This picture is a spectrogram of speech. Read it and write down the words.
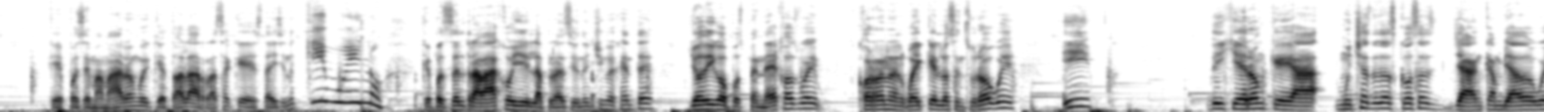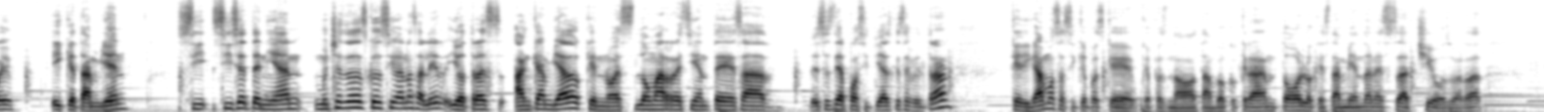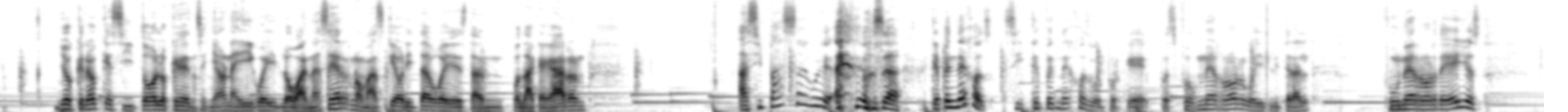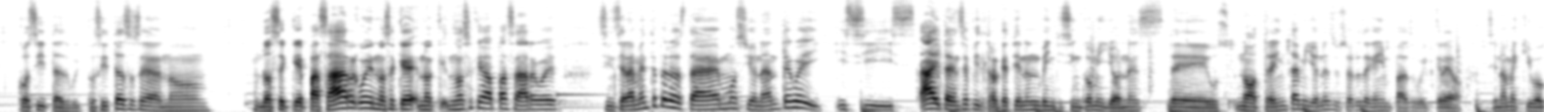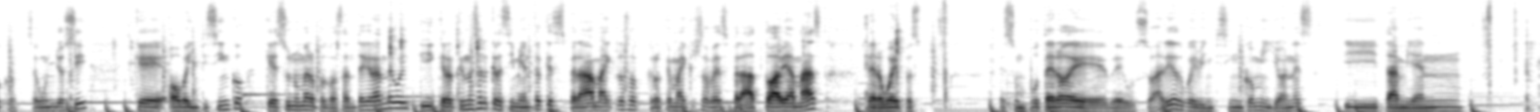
que pues se mamaron, güey, que toda la raza que está diciendo, qué bueno, que pues es el trabajo y la planeación de un chingo de gente. Yo digo, pues pendejos, güey, corran al güey que lo censuró, güey, y dijeron que a muchas de esas cosas ya han cambiado, güey, y que también sí, sí se tenían, muchas de esas cosas iban a salir y otras han cambiado, que no es lo más reciente esa, esas diapositivas que se filtraron que digamos, así que pues que, que, pues no, tampoco crean todo lo que están viendo en esos archivos, ¿verdad? Yo creo que sí, todo lo que enseñaron ahí, güey, lo van a hacer, nomás que ahorita, güey, están, pues la cagaron. Así pasa, güey. o sea, qué pendejos. Sí, qué pendejos, güey, porque pues fue un error, güey, literal. Fue un error de ellos. Cositas, güey, cositas, o sea, no... No sé qué pasar, güey. No sé qué, no, no sé qué va a pasar, güey. Sinceramente, pero está emocionante, güey. Y, si. Ah, y también se filtró que tienen 25 millones de. No, 30 millones de usuarios de Game Pass, güey, creo. Si no me equivoco. Según yo sí. Que, o 25, que es un número pues bastante grande, güey. Y creo que no es el crecimiento que se esperaba Microsoft. Creo que Microsoft esperaba todavía más. Pero, güey, pues. Es un putero de, de usuarios, güey. 25 millones. Y también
